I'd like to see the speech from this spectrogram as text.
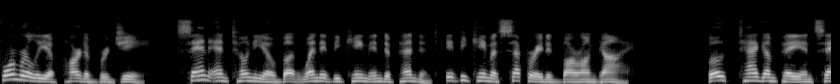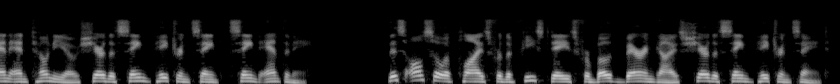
Formerly a part of Brgy. San Antonio but when it became independent, it became a separated barangay. Both Tagumpay and San Antonio share the same patron saint, Saint Anthony. This also applies for the feast days for both barangays share the same patron saint.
